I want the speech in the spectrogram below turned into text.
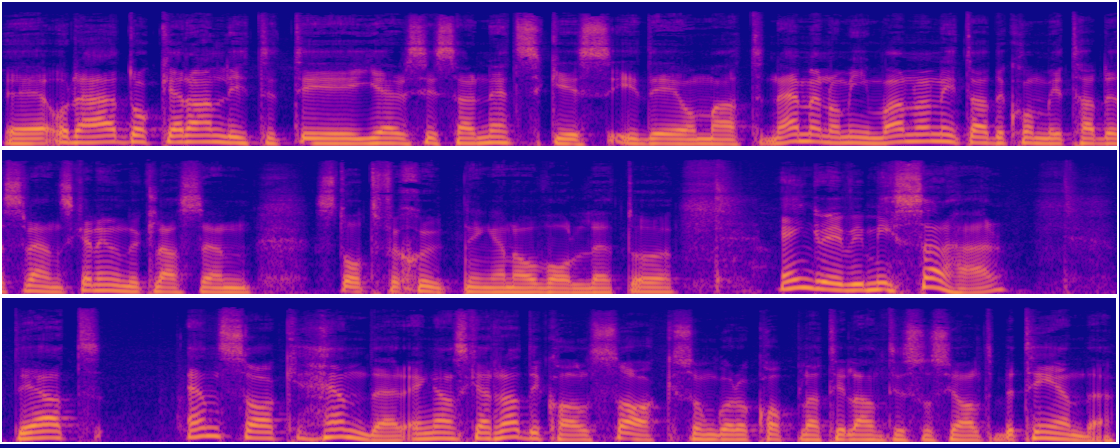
Eh, och det här dockar an lite till Jerzy Sarnetskis idé om att nej men om invandrarna inte hade kommit hade svenskarna i underklassen stått för skjutningarna och våldet. Och en grej vi missar här, det är att en sak händer, en ganska radikal sak som går att koppla till antisocialt beteende.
